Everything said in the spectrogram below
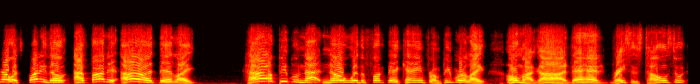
you know what's funny though? I find it odd that like how people not know where the fuck that came from. People are like, oh my god, that had racist tones to it.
